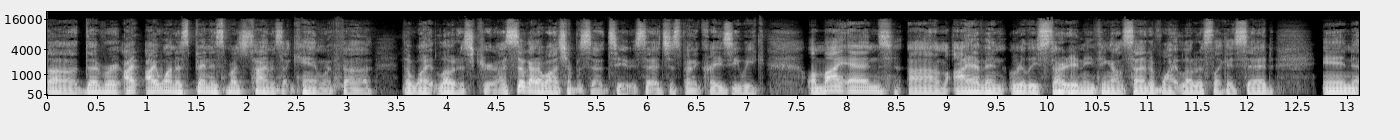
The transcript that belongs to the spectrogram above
uh, the I, I want to spend as much time as I can with uh, the White Lotus crew. I still got to watch episode two, so it's just been a crazy week on my end. Um, I haven't really started anything outside of White Lotus, like I said in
